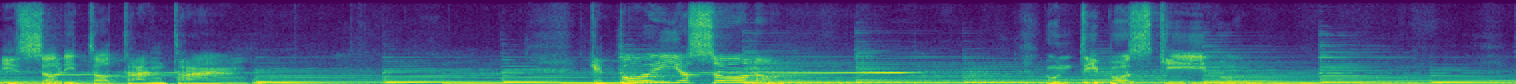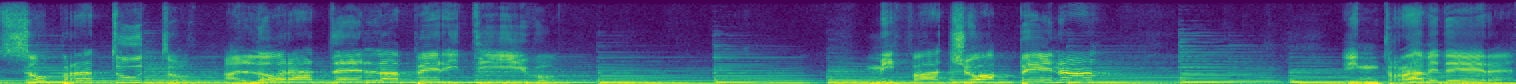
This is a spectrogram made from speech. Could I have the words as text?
Il solito tran tran che poi io sono un tipo schivo, soprattutto all'ora dell'aperitivo. Mi faccio appena intravedere,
